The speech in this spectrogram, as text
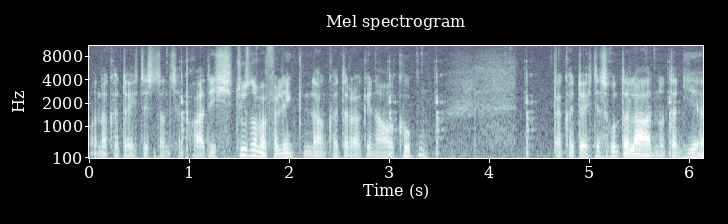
Und dann könnt ihr euch das dann separat, ich tue es nochmal verlinken, dann könnt ihr da genauer gucken. Dann könnt ihr euch das runterladen und dann hier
